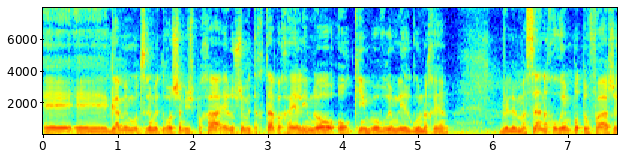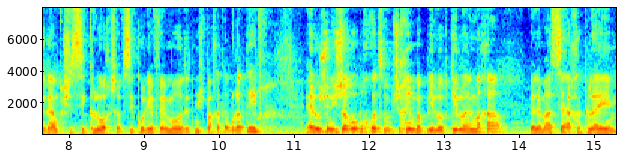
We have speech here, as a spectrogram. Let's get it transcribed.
אה, גם אם עוצרים את ראש המשפחה, אלו שמתחתיו, החיילים לא עורקים ועוברים לארגון אחר. ולמעשה אנחנו רואים פה תופעה שגם כשסיכלו עכשיו, סיכול יפה מאוד את משפחת אבו לטיף, אלו שנשארו בחוץ ממשיכים בפעילות כאילו אין מחר. ולמעשה החקלאים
